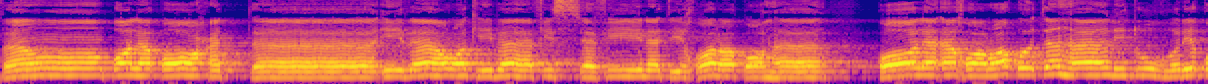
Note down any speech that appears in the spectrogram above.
فانطلقا حتى إذا ركبا في السفينة خرقها. قال أخرقتها لتغرق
